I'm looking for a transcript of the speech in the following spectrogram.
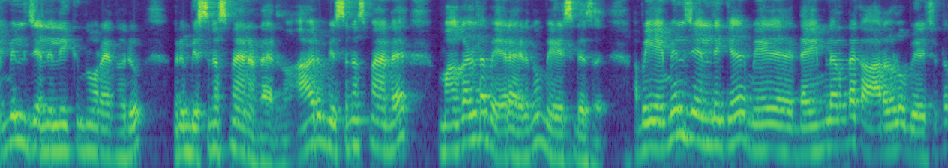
എമിൽ ജെലിലിക് എന്ന് പറയുന്ന ഒരു ഒരു ബിസിനസ് മാൻ ഉണ്ടായിരുന്നു. ആ ഒരു ബിസിനസ് മാന്റെ മകളുടെ പേരായിരുന്നു മേഴ്സിഡസ് അപ്പോൾ ഈ എമിൽ ജെനലിക്ക് മേ ഡെയിംലറിന്റെ കാറുകൾ ഉപയോഗിച്ചിട്ട്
